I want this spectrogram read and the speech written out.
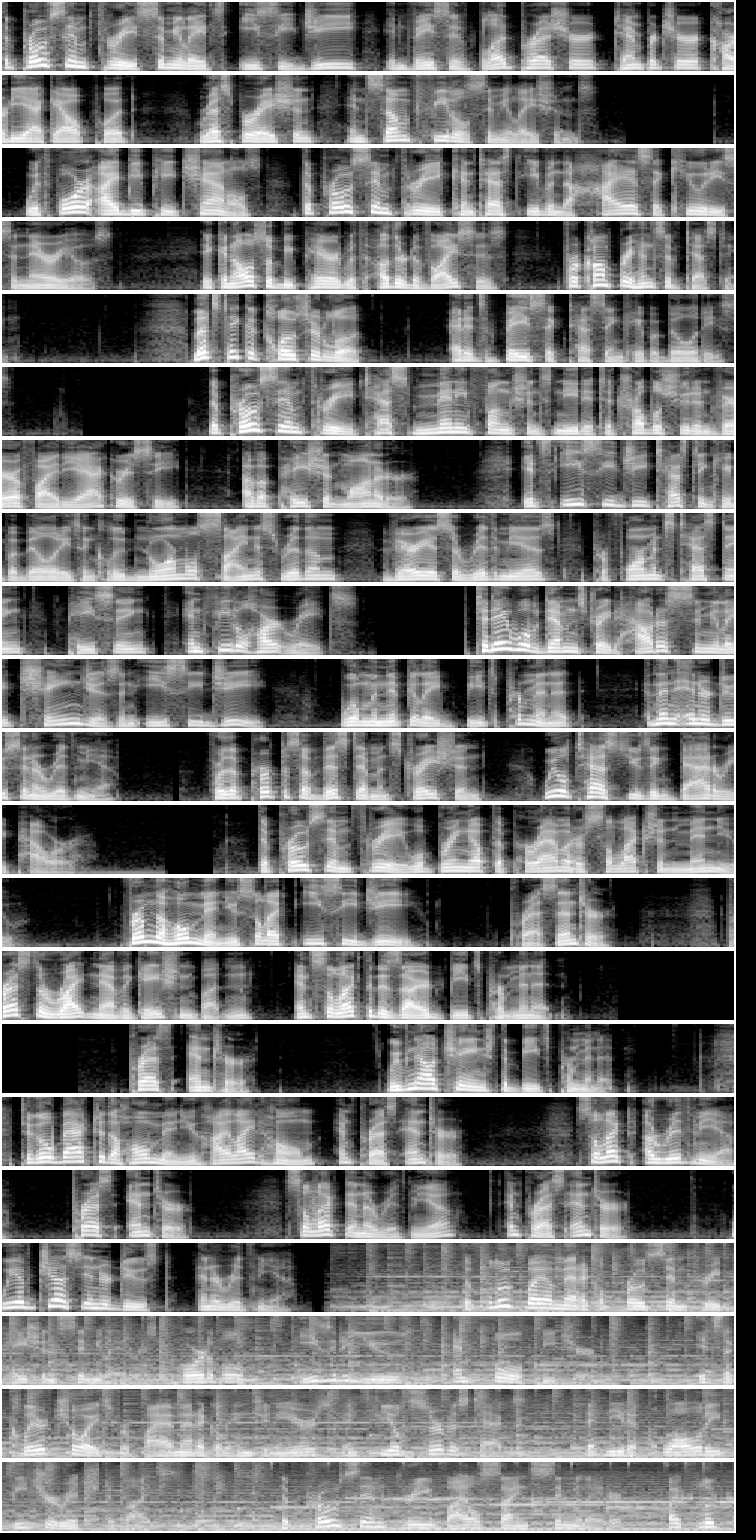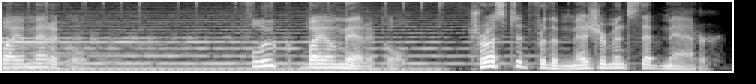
The ProSim 3 simulates ECG, invasive blood pressure, temperature, cardiac output, respiration, and some fetal simulations. With four IBP channels, the ProSim 3 can test even the highest acuity scenarios. It can also be paired with other devices for comprehensive testing. Let's take a closer look at its basic testing capabilities. The ProSim 3 tests many functions needed to troubleshoot and verify the accuracy of a patient monitor its ECG testing capabilities include normal sinus rhythm, various arrhythmias, performance testing, pacing, and fetal heart rates. Today we'll demonstrate how to simulate changes in ECG. We'll manipulate beats per minute and then introduce an arrhythmia. For the purpose of this demonstration, we'll test using battery power. The ProSim 3 will bring up the parameter selection menu. From the Home menu, select ECG press Enter. Press the right navigation button and select the desired beats per minute. Press Enter. We've now changed the beats per minute. To go back to the Home menu, highlight Home and press Enter. Select Arrhythmia. Press Enter. Select an arrhythmia and press Enter. We have just introduced an arrhythmia. The Fluke Biomedical ProSim 3 Patient Simulator is portable, easy to use, and full featured. It's the clear choice for biomedical engineers and field service techs that need a quality, feature-rich device. The ProSim 3 Vital Signs Simulator by Fluke Biomedical. Fluke Biomedical, trusted for the measurements that matter.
